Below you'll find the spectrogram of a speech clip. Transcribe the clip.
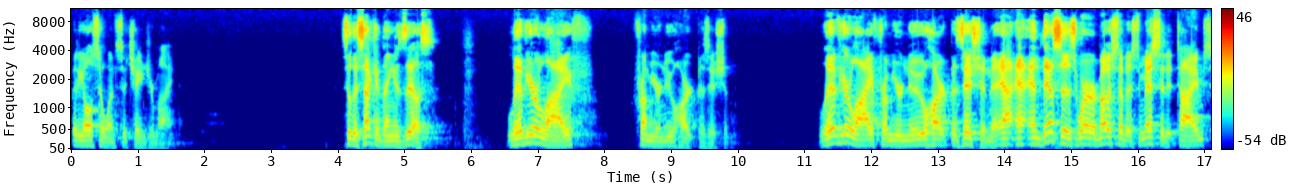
but He also wants to change your mind. So the second thing is this live your life from your new heart position. Live your life from your new heart position. And this is where most of us miss it at times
